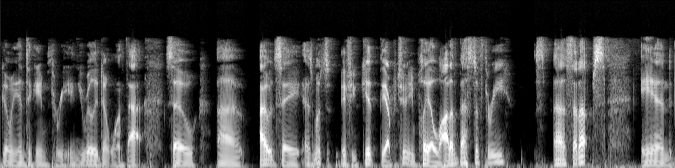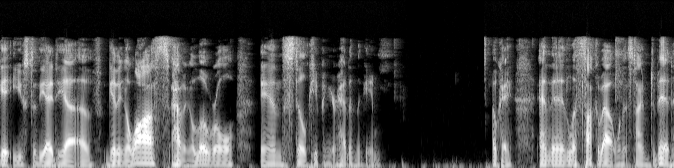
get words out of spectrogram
going into game three, and you really don't want that. So uh, I would say, as much if you get the opportunity, play a lot of best of three uh, setups and get used to the idea of getting a loss, having a low roll, and still keeping your head in the game. Okay, and then let's talk about when it's time to bid.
